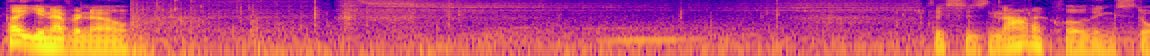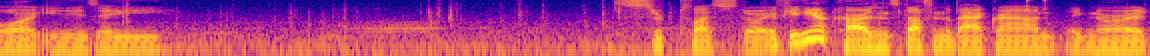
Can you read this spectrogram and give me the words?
But you never know. This is not a clothing store. It is a surplus store. If you hear cars and stuff in the background, ignore it.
